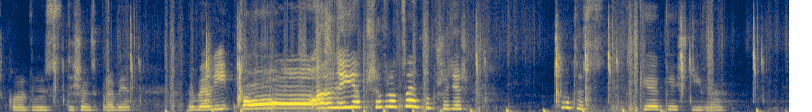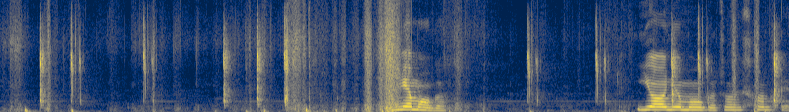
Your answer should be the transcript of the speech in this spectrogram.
Skoro tu jest tysiąc prawie leveli. To, ale ja przewracałem to przecież. Czemu to jest takie jakieś dziwne? Nie mogę. Ja nie mogę, to jest chamskie.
